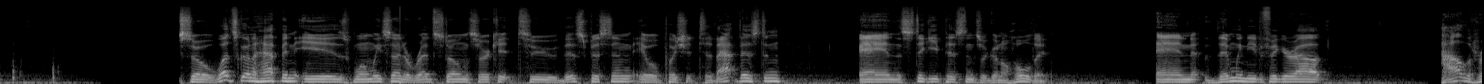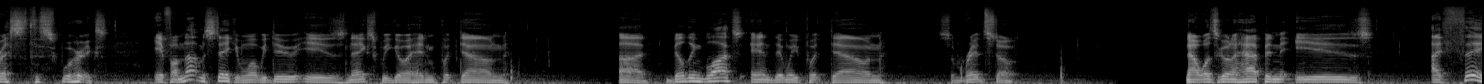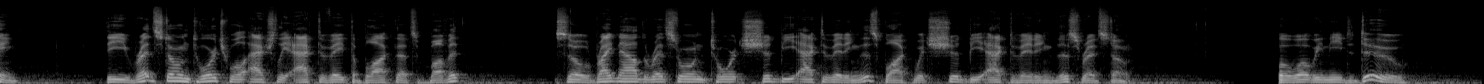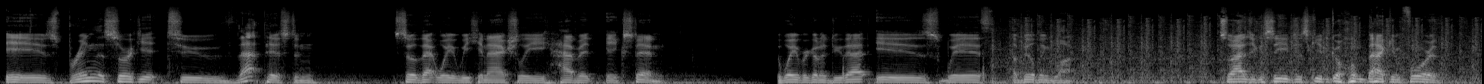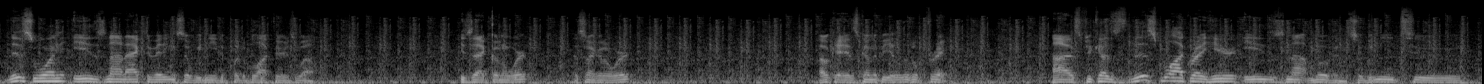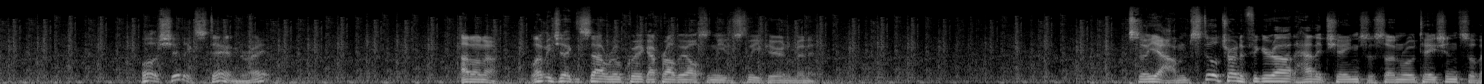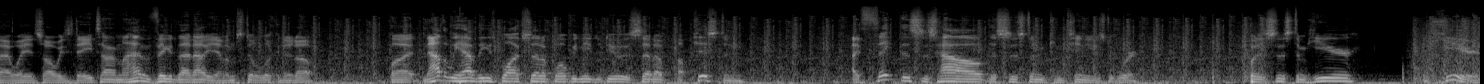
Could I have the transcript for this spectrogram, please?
So what's going to happen is when we send a redstone circuit to this piston, it will push it to that piston, and the sticky pistons are going to hold it. And then we need to figure out how the rest of this works. If I'm not mistaken, what we do is next we go ahead and put down uh, building blocks, and then we put down some redstone. Now what's going to happen is, I think, the redstone torch will actually activate the block that's above it. So right now the redstone torch should be activating this block, which should be activating this redstone. But what we need to do is bring the circuit to that piston so that way we can actually have it extend. The way we're going to do that is with a building block. So as you can see, it just keep going back and forth. This one is not activating, so we need to put a block there as well. Is that going to work? That's not going to work? Okay, it's going to be a little prick. Uh, it's because this block right here is not moving, so we need to... Well, it should extend, right? I don't know. Let me check this out real quick. I probably also need to sleep here in a minute. So yeah, I'm still trying to figure out how to change the sun rotation so that way it's always daytime. I haven't figured that out yet. I'm still looking it up. But now that we have these blocks set up, what we need to do is set up a piston. I think this is how the system continues to work. Put a system here and here.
